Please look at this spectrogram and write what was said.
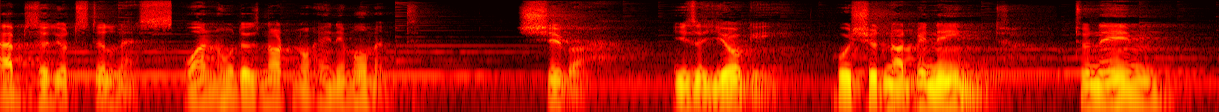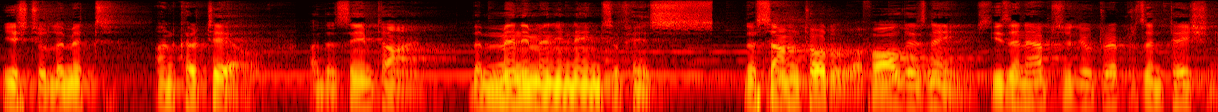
absolute stillness, one who does not know any moment. Shiva is a yogi who should not be named. To name is to limit and curtail. At the same time, the many, many names of His, the sum total of all these names is an absolute representation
